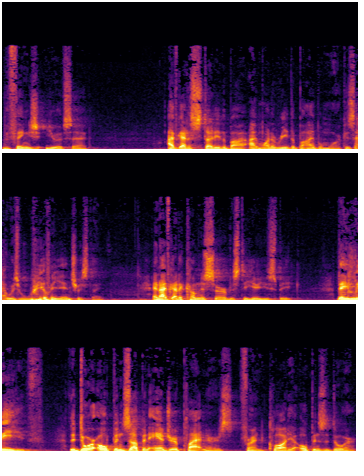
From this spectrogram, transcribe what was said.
the things you have said. I've got to study the Bible. I want to read the Bible more because that was really interesting. And I've got to come to service to hear you speak. They leave. The door opens up, and Andrea Plattner's friend, Claudia, opens the door.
